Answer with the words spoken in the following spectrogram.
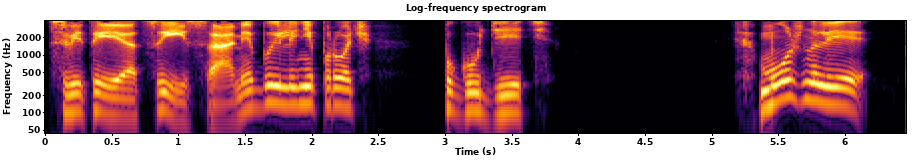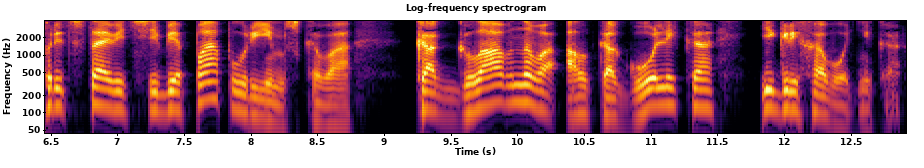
Святые отцы и сами были не прочь погудеть. Можно ли представить себе папу римского как главного алкоголика и греховодника?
